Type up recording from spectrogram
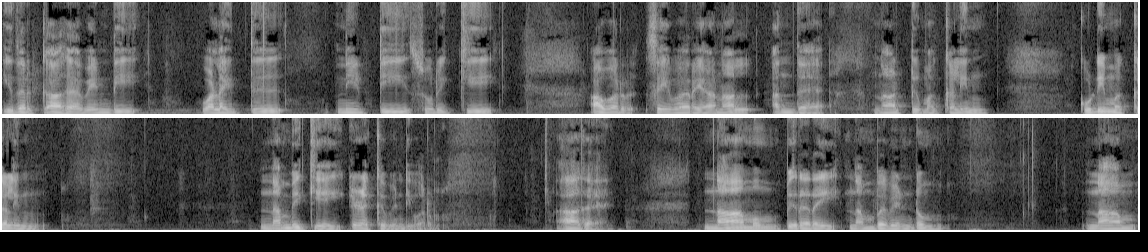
இதற்காக வேண்டி வளைத்து நீட்டி சுருக்கி அவர் செய்வாரேயானால் அந்த நாட்டு மக்களின் குடிமக்களின் நம்பிக்கையை இழக்க வேண்டி வரும். ஆக நாமும் பிறரை நம்ப வேண்டும். நாம்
